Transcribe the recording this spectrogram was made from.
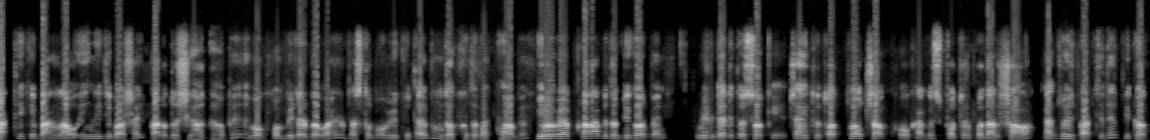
প্রার্থীকে বাংলা ও ইংরেজি ভাষায় পারদর্শী হতে হবে এবং কম্পিউটার ব্যবহারের বাস্তব অভিজ্ঞতা এবং দক্ষতা থাকতে হবে। কীভাবে আপনারা আবেদনটি করবেন? নির্ধারিত ছকে চাহিত তথ্য, ছক ও কাগজপত্র প্রদান সহ আগ্রহী প্রার্থীদের পৃথক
